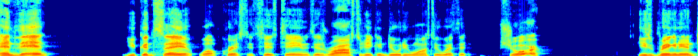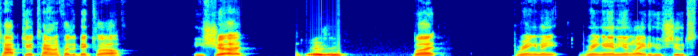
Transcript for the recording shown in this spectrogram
And then you can say, well, Kris, it's his team, it's his roster. He can do what he wants to with it. Sure. He's bringing in top tier talent for the Big 12. He should. Is he? But bringing in, bringing in a young lady who shoots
